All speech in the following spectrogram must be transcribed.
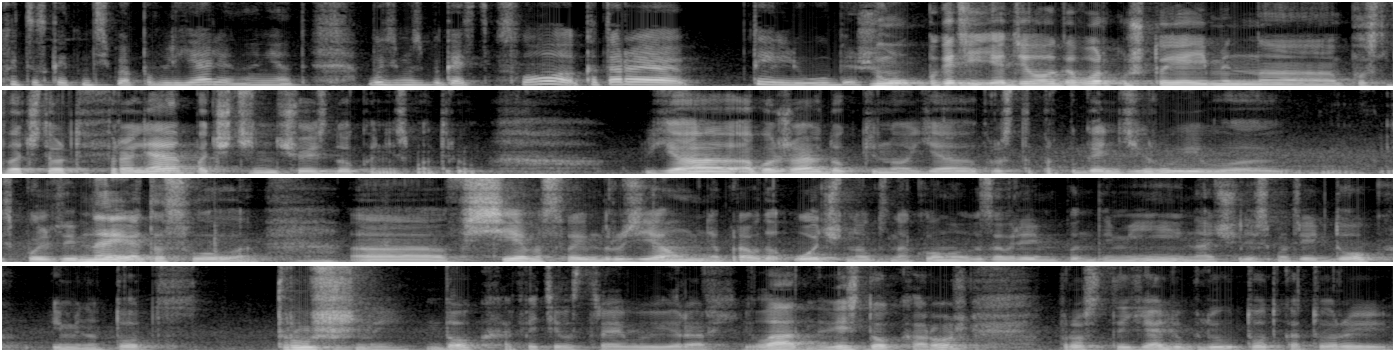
хотел сказать, на тебя повлияли, но нет, будем избегать этого слова, которые ты любишь. Ну, погоди, я делал оговорку, что я именно после 24 февраля почти ничего из дока не смотрю. Я обожаю док-кино, я просто пропагандирую его, использую именно это слово. А, всем своим друзьям, у меня, правда, очень много знакомых за время пандемии начали смотреть док, именно тот трушный док, опять я выстраиваю иерархии. Ладно, весь док хорош, просто я люблю тот, который,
